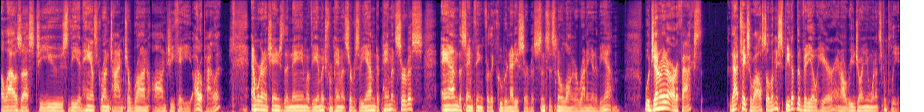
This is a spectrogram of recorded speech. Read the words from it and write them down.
allows us to use the enhanced runtime to run on GKE Autopilot. And we're going to change the name of the image from payment service VM to payment service and the same thing for the Kubernetes service since it's no longer running in a VM. We'll generate our artifacts. That takes a while, so let me speed up the video here and I'll rejoin you when it's complete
